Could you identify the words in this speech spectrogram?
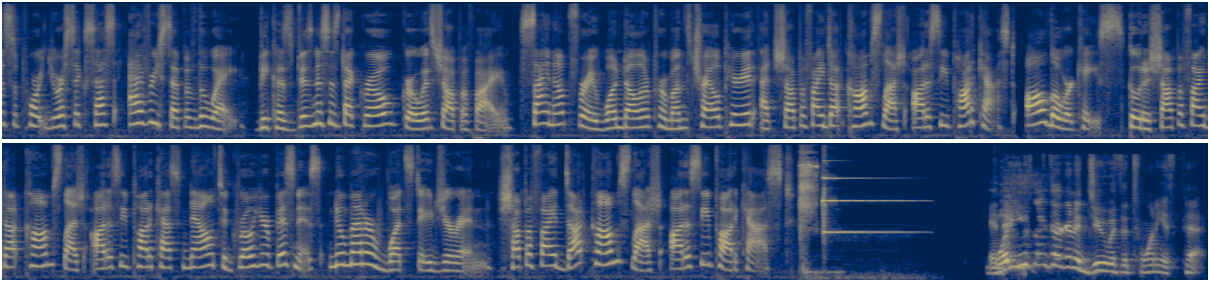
to support your success every step of the way. Because businesses that grow, grow with Shopify. Sign up for a $1 per month trial period at shopify.com slash odyssey podcast, all lowercase. Go to shopify.com slash odyssey podcast now to grow your business, no matter what stage you're in. Shopify.com slash odyssey podcast. And what then- do you think they're going to do with the 20th pick?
